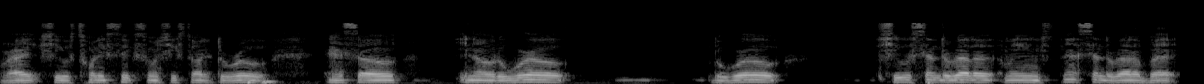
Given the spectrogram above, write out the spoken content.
right? She was 26 when she started to rule. And so, you know, the world, the world, she was Cinderella. I mean, not Cinderella, but,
